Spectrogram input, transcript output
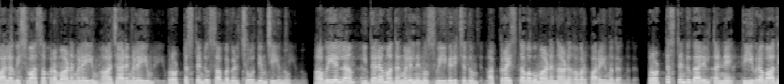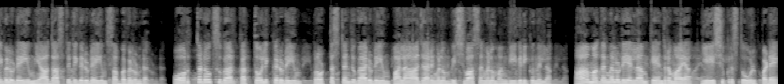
പല വിശ്വാസ പ്രമാണങ്ങളെയും ആചാരങ്ങളെയും പ്രൊട്ടസ്റ്റന്റു സഭകൾ ചോദ്യം ചെയ്യുന്നു. അവയെല്ലാം ഇതര മതങ്ങളിൽ നിന്നു സ്വീകരിച്ചതും അക്രൈസ്തവവുമാണെന്നാണ് അവർ പറയുന്നത്. പ്രൊട്ടസ്റ്റന്റുകാരിൽ തന്നെ തീവ്രവാദികളുടെയും യാഥാസ്ഥിതികരുടെയും സഭകളുണ്ട്. ഓർത്തഡോക്സുകാർ കത്തോലിക്കരുടെയും പ്രൊട്ടസ്റ്റന്റുകാരുടെയും പല ആചാരങ്ങളും വിശ്വാസങ്ങളും അംഗീകരിക്കുന്നില്ല. ആ മതങ്ങളുടെയെല്ലാം കേന്ദ്രമായ യേശുക്രിസ്തു ഉൾപ്പെടെ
